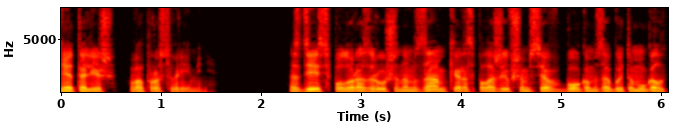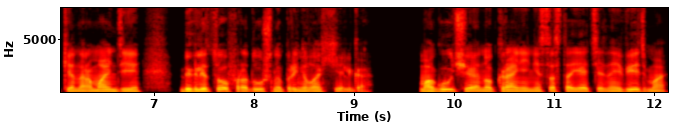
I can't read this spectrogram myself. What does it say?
Это лишь вопрос времени. Здесь, в полуразрушенном замке, расположившемся в богом забытом уголке Нормандии, беглецов радушно приняла Хельга. Могучая, но крайне несостоятельная ведьма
